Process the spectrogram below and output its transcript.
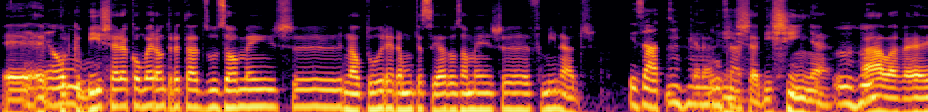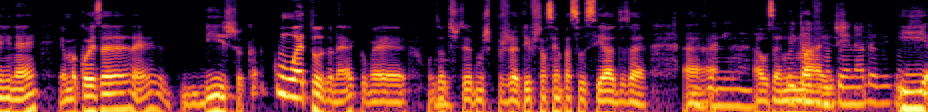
É, É- é é porque bicha era como eram tratados os homens, eh, na altura, era muito associado aos homens eh, afeminados. Exato. Que era a Exato. bicha, a bichinha. Uhum. Ah, lá vem, né? É uma coisa, né? Bicho, como é tudo, né? Como é, os outros termos pejorativos estão sempre associados a, a- Os animais. aos Coitados, animais. não tem nada a ver com E,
